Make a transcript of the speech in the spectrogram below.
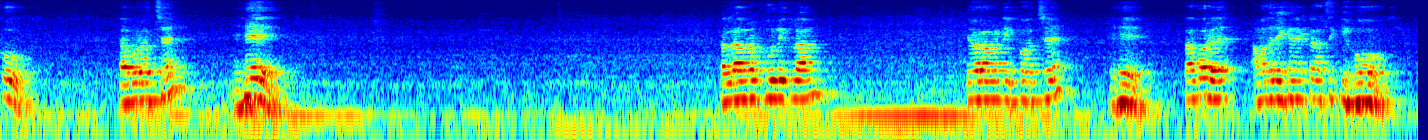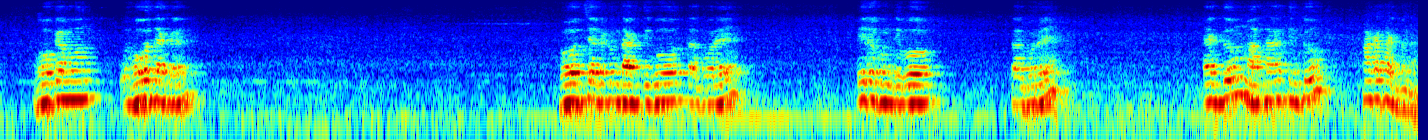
ফু। তারপর হচ্ছে হে। তাহলে আমরা ফু লিখলাম। এবার আমরা লিখব হচ্ছে হে। তারপরে আমাদের এখানে একটা আছে কি, হো। হো কেমন? হো দেখেন। হো হচ্ছে এরকম দাগ দিব, তারপরে এরকম দিব, তারপরে একদম মাথা কিন্তু ফাঁকা থাকবে না।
